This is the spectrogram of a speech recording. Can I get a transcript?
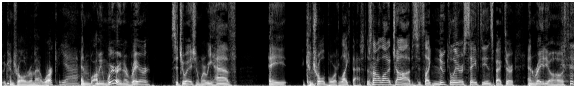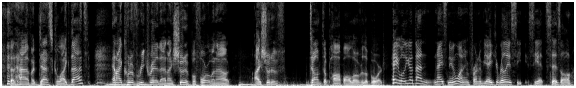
like, control room at work. Yeah. And I mean, we're in a rare situation where we have a control board like that. There's not a lot of jobs. It's like nuclear safety inspector and radio host that have a desk like that. And I could have recreated that and I should have before it went out. I should have dumped a pop all over the board. Hey, well, you got that nice new one in front of you. You can really see see it sizzle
